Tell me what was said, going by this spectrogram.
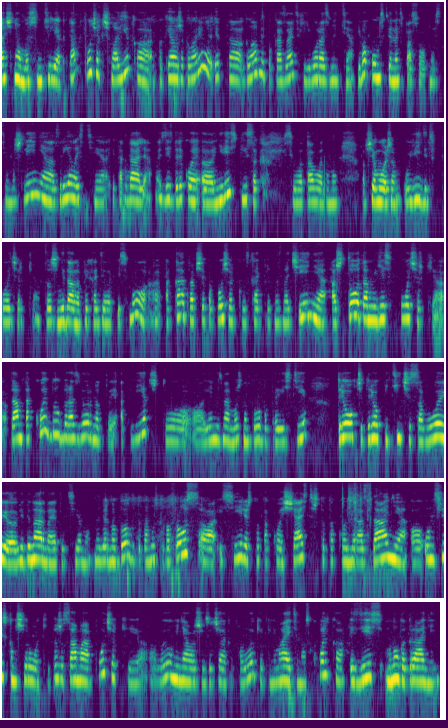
Начнем мы с интеллекта. Почерк человека, как я уже говорила, это главный показатель его развития, его умственных способностей, мышления, зрелости и так далее. Здесь далеко э, не весь список всего того, что мы вообще можем увидеть в почерке. Тоже недавно приходило письмо, а, а как вообще по почерку искать предназначение, а что там есть в почерке. Там такой был бы развернутый ответ, что, а, я не знаю, можно было бы провести трех, четырех, пятичасовой э, вебинар на эту тему. Наверное, был бы, потому что вопрос а, из серии «Что такое счастье?», «Что такое мироздание?», а, он слишком широкий. То же самое о почерке. Вы у меня уже, изучая графологию, понимаете, насколько здесь много граней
